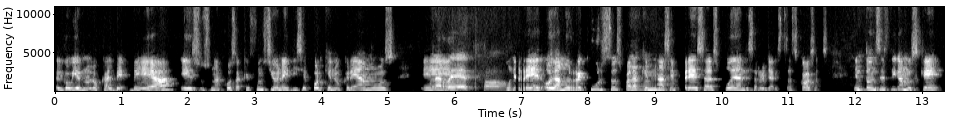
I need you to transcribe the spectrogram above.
el gobierno local vea, eso es una cosa que funciona y dice, ¿por qué no creamos una, red, o... una red o damos recursos para que más empresas puedan desarrollar estas cosas? Entonces, digamos que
